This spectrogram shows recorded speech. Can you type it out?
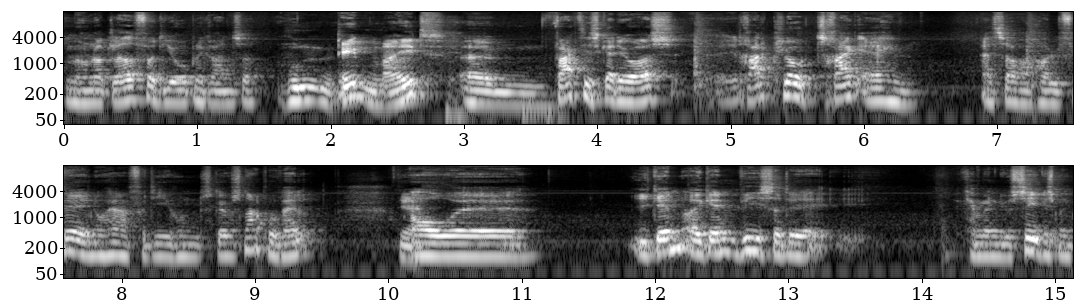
Men hun er glad for de åbne grænser. Hun, det er meget. Um, Faktisk er det jo også et ret klogt træk af hende, altså at holde ferie nu her, fordi hun skal jo snart på valg. ja. Og øh, igen og igen viser det, kan man jo se, hvis man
